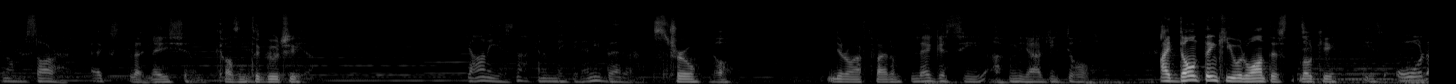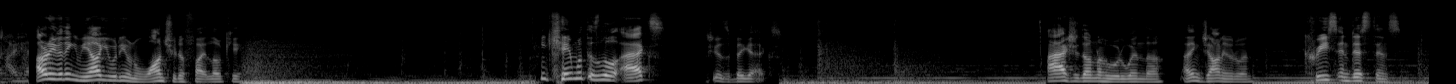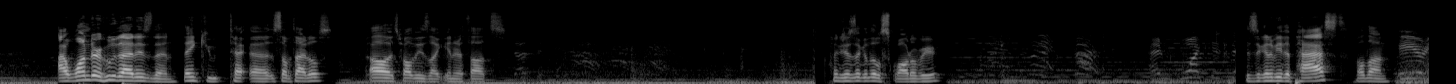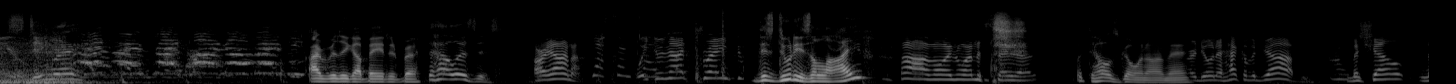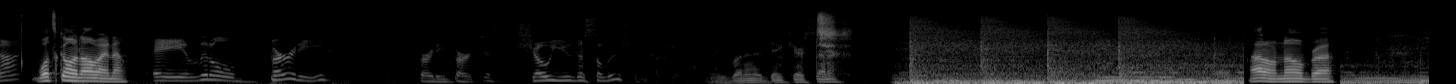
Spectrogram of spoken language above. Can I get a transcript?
I'm sorry. Explanation. Calls him is Toguchi. clear. Johnny is not gonna make it any better. It's true. No. You don't have to fight him. Legacy of Miyagi-Do I don't think he would want this, Loki. is all I. I don't even think Miyagi would even want you to fight Loki. He came with his little axe. She has a big axe. I actually don't know who would win though. I think Johnny would win. Crease and distance. I wonder who that is then. Thank you, te- uh, subtitles. Oh, it's probably his like inner thoughts. Just like a little squad over here. Is it gonna be the past? Hold on. Stingray? I really got baited, bruh. The hell is this? Ariana. We do not train to. This dude is alive? Oh, I've always wanted to say that. What the hell's going on, man? Are doing a heck of a job. Michelle, not What's going on right now? a little birdie. Birdie Bert, just show you the solution. Are you running a daycare center? I don't know, bruh.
